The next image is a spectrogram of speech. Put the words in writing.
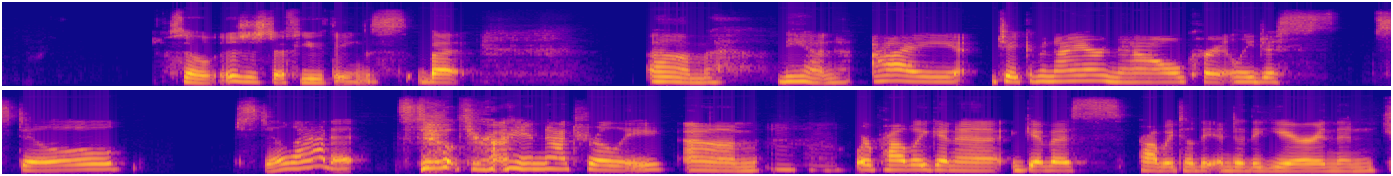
so there's just a few things, but um, man, I Jacob and I are now currently just still still at it still trying naturally um mm-hmm. we're probably gonna give us probably till the end of the year and then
